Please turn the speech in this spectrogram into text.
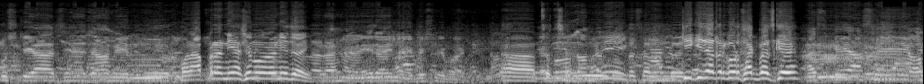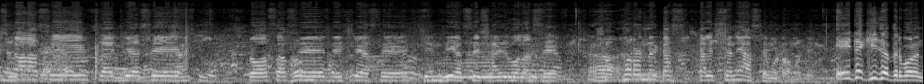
কুষ্টিয়া ঝিনাইদহ মিরপুর। মানে আপনারা নিয়ে আসেন ওরা নিয়ে যায়? তারা হ্যাঁ এরাই নাই বেশিরভাগ। আচ্ছা আচ্ছা। কি কি জাতের গরু থাকবে আজকে? আজকে আছে অস্টার আছে ফ্ল্যাগবি আছে। ক্রস আছে দেশি আছে সিন্ধি আছে শাহিওয়াল আছে সব ধরনের কালেকশনই আছে মোটামুটি। এইটা কি জাতের বলেন?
